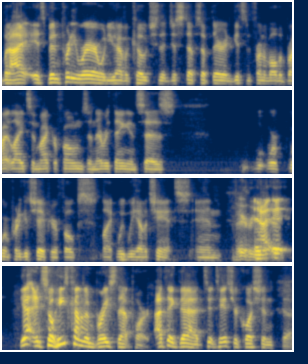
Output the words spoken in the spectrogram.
but I it's been pretty rare when you have a coach that just steps up there and gets in front of all the bright lights and microphones and everything and says we're we're in pretty good shape here folks like we, we have a chance and very and I it, yeah and so he's kind of embraced that part I think that to, to answer your question yeah.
